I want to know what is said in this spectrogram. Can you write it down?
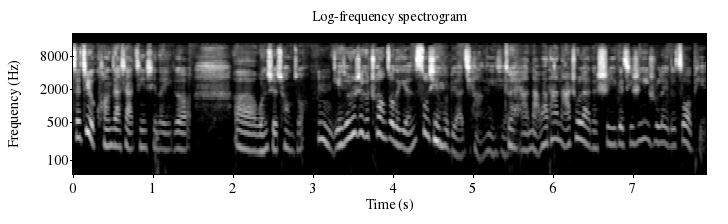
在这个框架下进行的一个，呃，文学创作，嗯，也就是这个创作的严肃性会比较强一些，对啊，哪怕他拿出来的是一个其实艺术类的作品，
